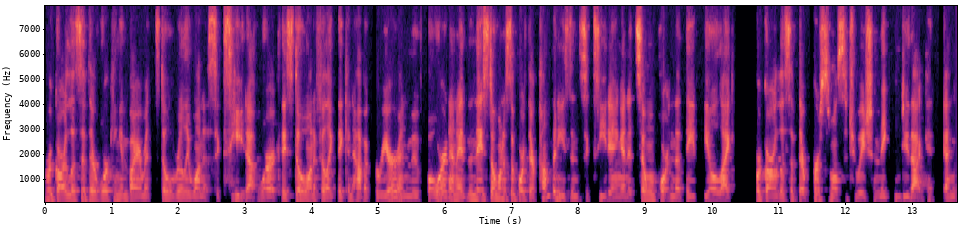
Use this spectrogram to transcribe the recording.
regardless of their working environment, still really want to succeed at work. They still want to feel like they can have a career and move forward. And, I, and they still want to support their companies in succeeding. And it's so important that they feel like regardless of their personal situation, they can do that and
